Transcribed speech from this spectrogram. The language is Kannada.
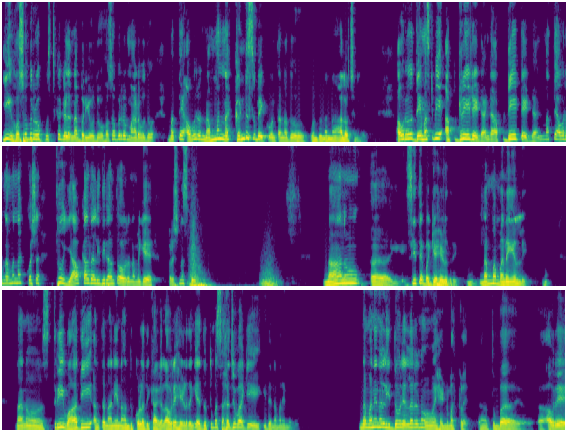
ಈ ಹೊಸಬರು ಪುಸ್ತಕಗಳನ್ನು ಬರೆಯೋದು, ಹೊಸಬರು ಮಾಡುವುದು, ಮತ್ತೆ ಅವರು ನಮ್ಮನ್ನ ಖಂಡಿಸಬೇಕು ಅಂತ ಅನ್ನೋದು ಒಂದು ನನ್ನ ಆಲೋಚನೆಗಳು. ಅವರು they must be upgraded and updated and ಮತ್ತೆ ಅವರು ನಮ್ಮನ್ನ ಕ್ವಶನ್ ಥೂ, ಯಾವ ಕಾಲದಲ್ಲಿ ಇದ್ದೀರಾ ಅಂತ ಅವರು ನಮಗೆ ಪ್ರಶ್ನಿಸಬೇಕು. ನಾನು ಸೀತೆ ಬಗ್ಗೆ ಹೇಳಿದ್ರಿ. ನಮ್ಮ ಮನೆಯಲ್ಲಿ ನಾನು ಸ್ತ್ರೀವಾದಿ ಅಂತ ನಾನೇನು ಅಂದುಕೊಳ್ಳೋದಕ್ಕಾಗಲ್ಲ. ಅವರೇ ಹೇಳಿದಂಗೆ ಅದು ತುಂಬ ಸಹಜವಾಗಿ ಇದೆ ನಮ್ಮ ಮನೆಯಲ್ಲಿ. ನಮ್ಮ ಮನೆಯಲ್ಲಿ ಇದ್ದವರೆಲ್ಲರೂ ಹೆಣ್ಮಕ್ಳೇ ತುಂಬ ಅವರೇ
